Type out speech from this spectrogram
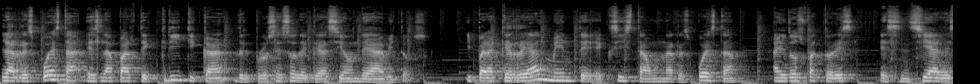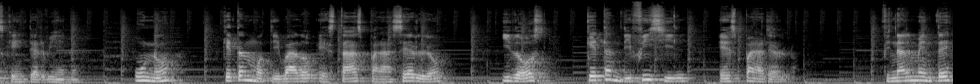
La respuesta es la parte crítica del proceso de creación de hábitos. Y para que realmente exista una respuesta, hay dos factores esenciales que intervienen. Uno, qué tan motivado estás para hacerlo. Y dos, qué tan difícil es para hacerlo. Finalmente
